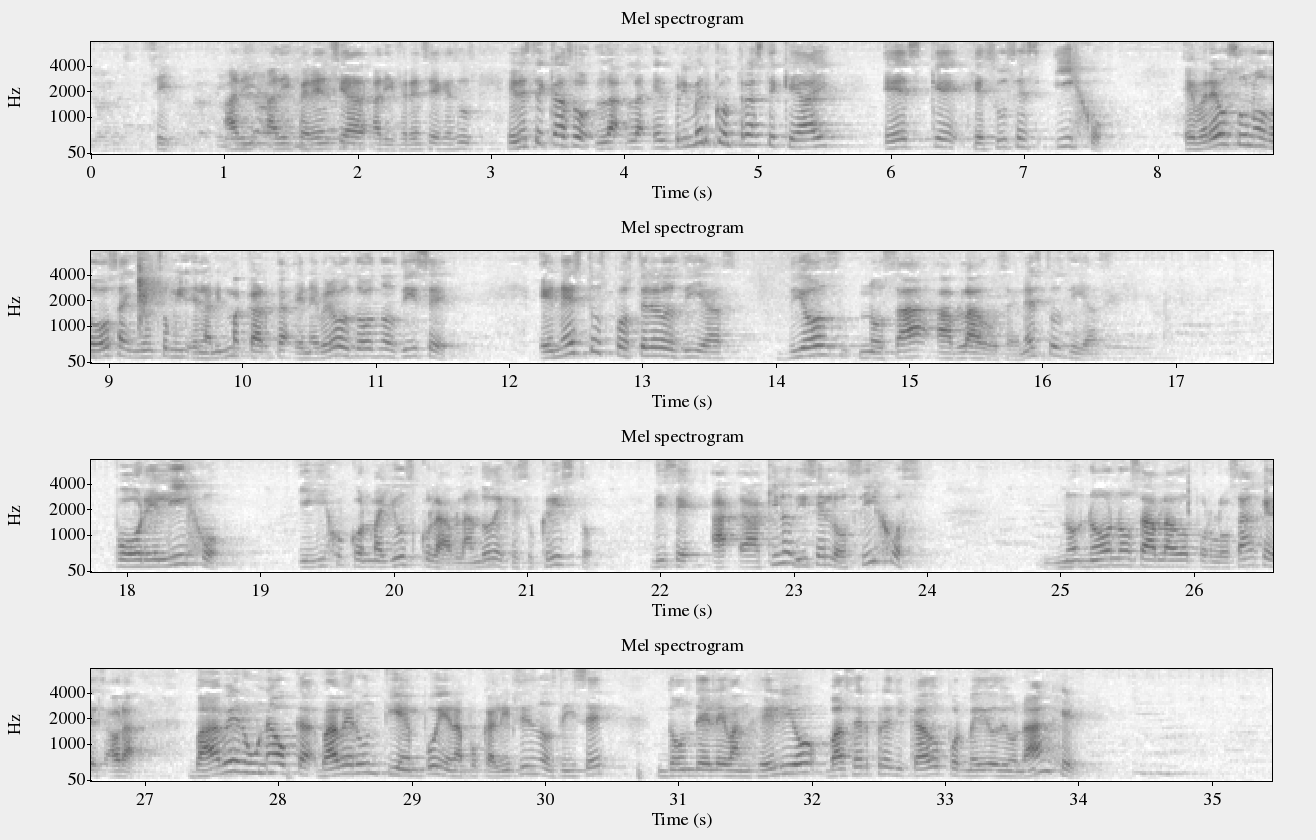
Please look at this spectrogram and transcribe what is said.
sí, a, di- a diferencia, a diferencia de Jesús. En este caso, la- la- el primer contraste que hay es que Jesús es hijo. Hebreos 1.2, ahí en, en la misma carta, en Hebreos 2 nos dice, en estos posteriores días, Dios nos ha hablado, o sea, en estos días, por el Hijo, y Hijo con mayúscula, hablando de Jesucristo. Dice, aquí no dice los hijos, no, no nos ha hablado por los ángeles. Ahora, va a, haber una, va a haber un tiempo, y en Apocalipsis nos dice, donde el Evangelio va a ser predicado por medio de un ángel.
